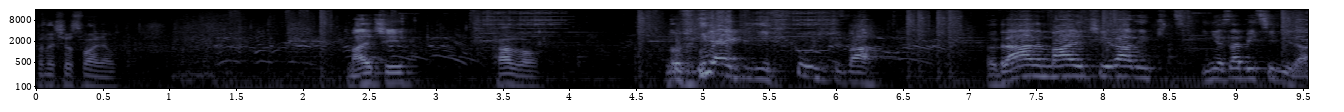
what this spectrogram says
Będę się osłaniał. Malci. Halo. No biegnij, kuźba. Ran Malci, ran i, i nie zabij cywila.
